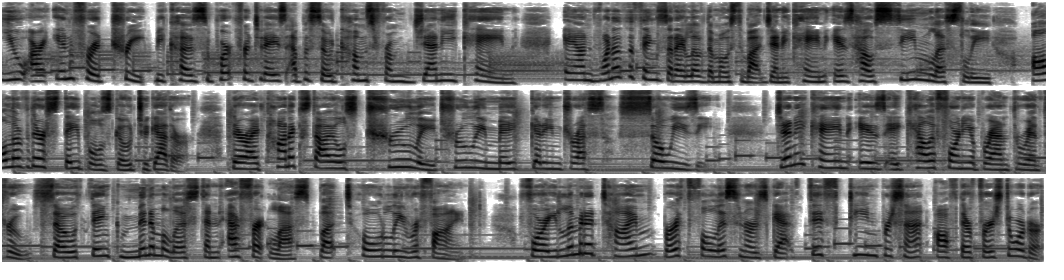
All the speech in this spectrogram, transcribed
You are in for a treat because support for today's episode comes from Jenni Kayne. And one of the things that I love the most about Jenni Kayne is how seamlessly all of their staples go together. Their iconic styles truly, truly make getting dressed so easy. Jenni Kayne is a California brand through and through, so think minimalist and effortless, but totally refined. For a limited time, Birthful listeners get 15% off their first order.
